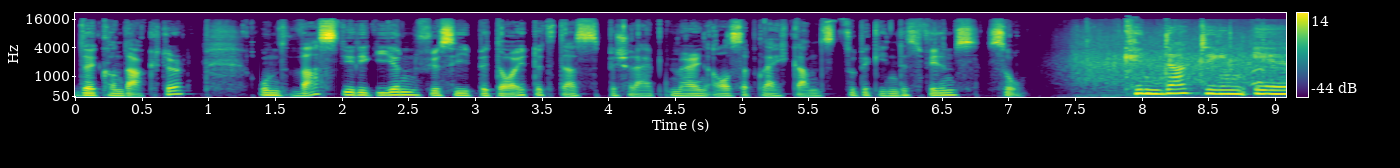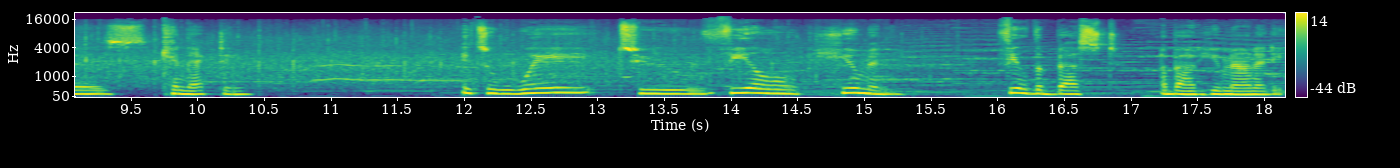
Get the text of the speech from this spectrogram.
The Conductor. Und was Dirigieren für sie bedeutet, das beschreibt Marin Alsop gleich ganz zu Beginn des Films so. Conducting is connecting. It's a way to feel human, feel the best about humanity.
